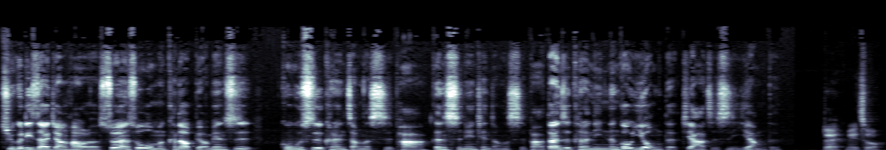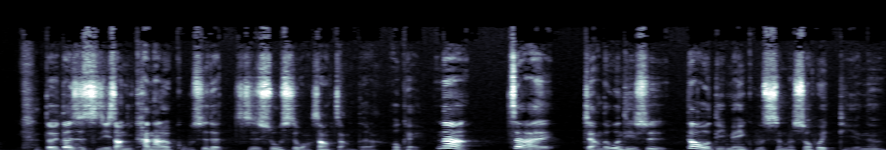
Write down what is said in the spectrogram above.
举个例子来讲好了。虽然说我们看到表面是股市可能涨了十趴，跟十年前涨了十趴，但是可能你能够用的价值是一样的。对，没错。对，但是实际上你看它的股市的指数是往上涨的啦。OK，那再来讲的问题是，到底美股什么时候会跌呢？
